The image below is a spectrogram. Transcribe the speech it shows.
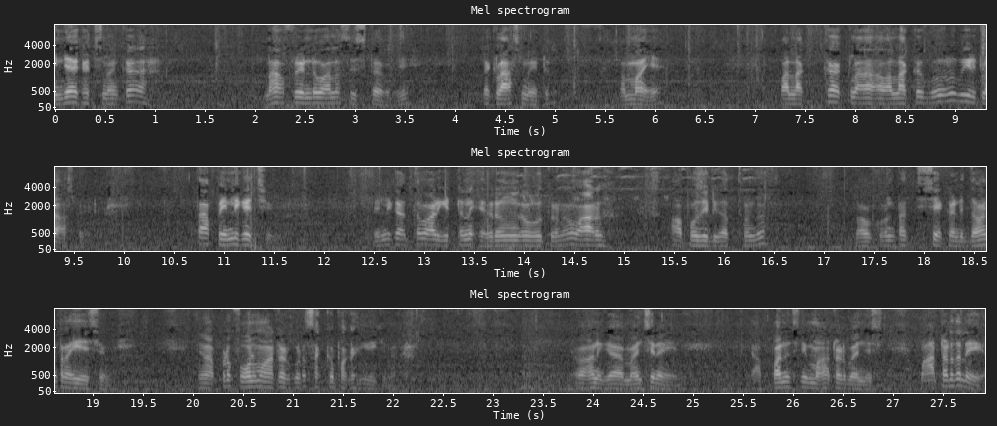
ఇండియాకి వచ్చినాక నా ఫ్రెండ్ వాళ్ళ సిస్టర్ది అంటే క్లాస్మేట్ అమ్మాయి. వాళ్ళ అక్క క్లా వాళ్ళ అక్కకు వీడి క్లాస్మేట్ ఆ పెళ్ళికి వచ్చిండు. పెళ్ళికి వస్తే వాడికి ఇట్టనే ఎదురుగా పోతుండో వాడు ఆపోజిట్గా వస్తుండు. నవ్వుకుంటూ వచ్చి సెకండ్ ఇద్దామని ట్రై చేసాను నేను అప్పుడు ఫోన్ మాట్లాడుకుంటూ చక్క పక్కకి ఎక్కిన. వానికి మంచిగా అయింది అప్పటి నుంచి నేను మాట్లాడి బంద్ చేసి మాట్లాడతలే ఇక.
